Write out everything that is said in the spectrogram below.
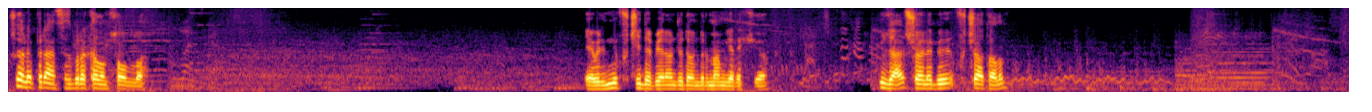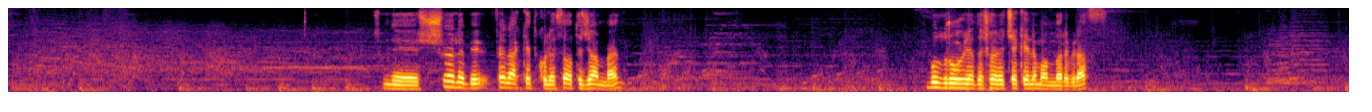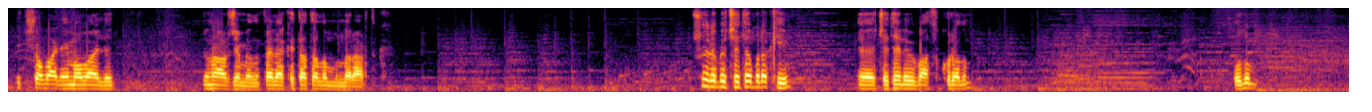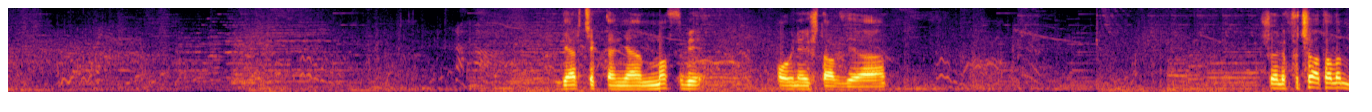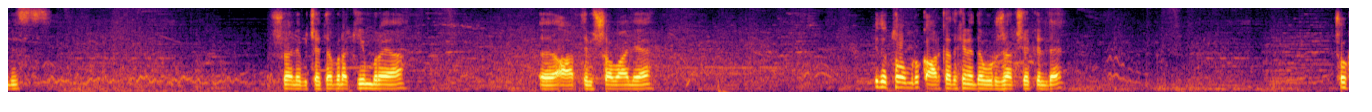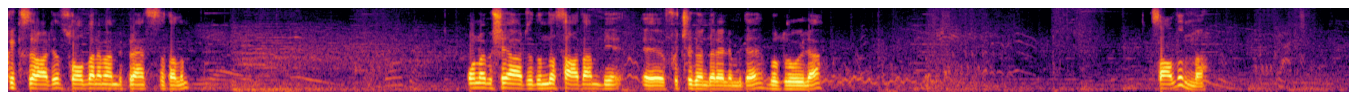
Şöyle prenses bırakalım sollu. Evrenli fıçıyı da bir an önce döndürmem gerekiyor. Güzel. Şöyle bir fıçı atalım. Şimdi şöyle bir felaket kulesi atacağım ben. Buz ruhuyla da şöyle çekelim onları biraz. Hiç şövalye mavalye harcamayalım. Felaket atalım bunları artık. Şöyle bir çete bırakayım. Ee, çetele bir baskı kuralım. Oğlum. Gerçekten ya nasıl bir oynayış tarzı ya. Şöyle fıçı atalım biz. Şöyle bir çete bırakayım buraya. Ee, artı bir şövalye. Bir de tomruk arkadakine de vuracak şekilde. Çok iksir harcadı. Soldan hemen bir prenses atalım. Ona bir şey harcadığında sağdan bir e, fıçı gönderelim bir de buzruğuyla. Saldın mı?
